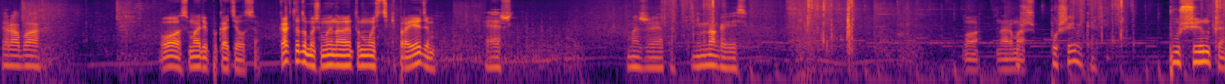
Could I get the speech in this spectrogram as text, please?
Рабах. О, смотри, покатился. Как ты думаешь, мы на этом мостике проедем? Конечно. Мы же это... Немного весим. О, нормально. Пуш- Пушинка. Пушинка.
